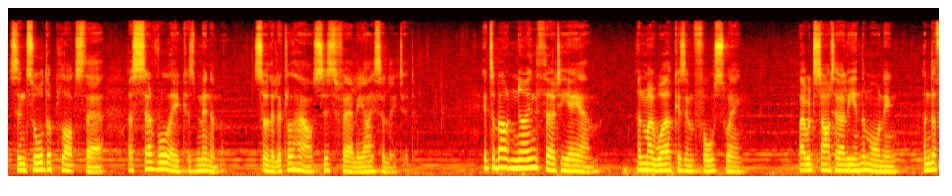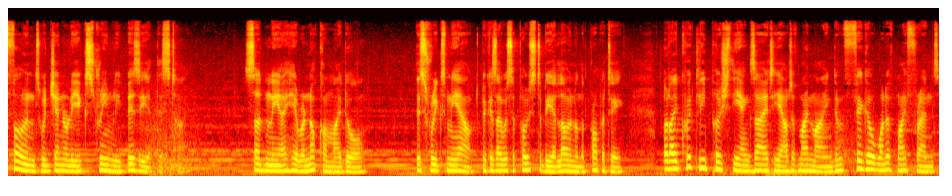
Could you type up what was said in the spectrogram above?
since all the plots there are several acres minimum, so the little house is fairly isolated. It's about 9:30 a.m. and my work is in full swing. I would start early in the morning and the phones were generally extremely busy at this time. Suddenly I hear a knock on my door. This freaks me out because I was supposed to be alone on the property but I quickly push the anxiety out of my mind and figure one of my friends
